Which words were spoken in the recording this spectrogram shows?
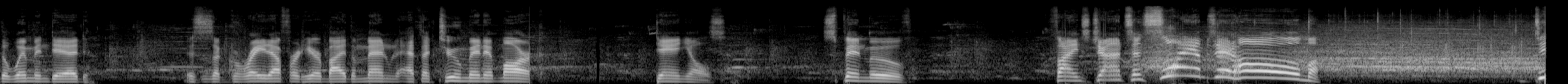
The women did. This is a great effort here by the men at the two minute mark. Daniels. Spin move. Finds Johnson, slams it home.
